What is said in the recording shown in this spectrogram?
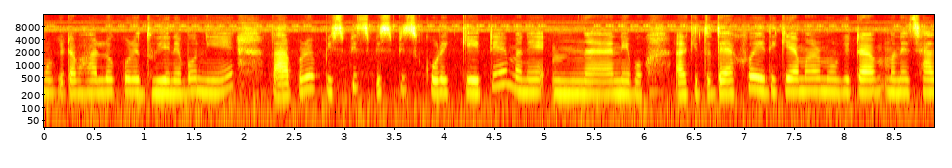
মুরগিটা ভালো করে ধুয়ে নেব নিয়ে তারপরে পিস পিস পিস পিস করে কেটে মানে নেব। আর কি তো দেখো এদিকে আমার মুরগিটা মানে ছাল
